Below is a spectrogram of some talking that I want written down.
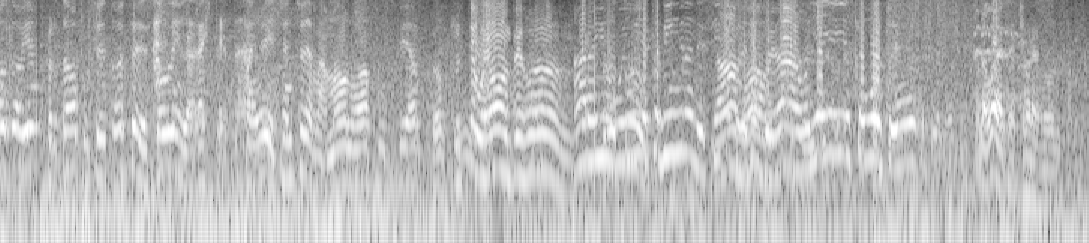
Juan todavía despertado porque todo este desorden. La sangre de chancho derramado no va a putear. Pero es que Este huevón, pe, huevón. Ahora yo, tú ya está bien grandecito. No, no, cuidado. Ya, ya, ya, está bolsa. La voy a cachorra, weón.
